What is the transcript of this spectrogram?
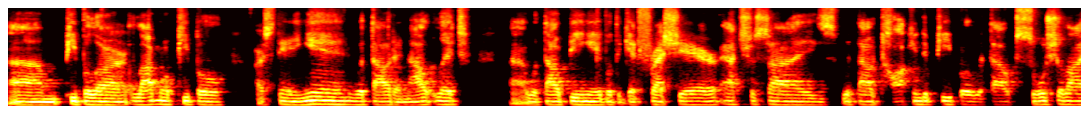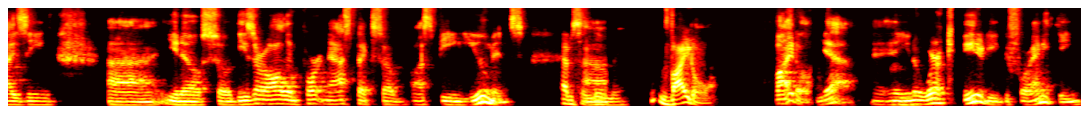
Um, people are a lot more people are staying in without an outlet uh, without being able to get fresh air exercise without talking to people without socializing uh, you know? So these are all important aspects of us being humans. Absolutely. Um, vital. vital yeah. And you know we're a community before anything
